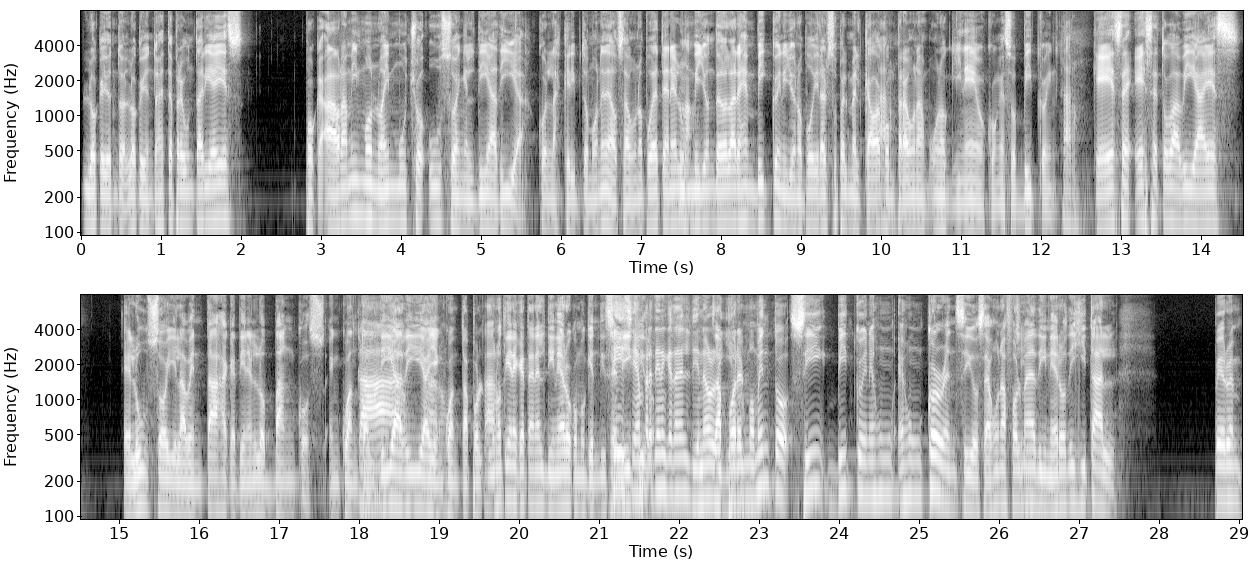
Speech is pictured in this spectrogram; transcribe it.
lo que yo lo que yo entonces te preguntaría es, porque ahora mismo no hay mucho uso en el día a día con las criptomonedas. O sea, uno puede tener No. un millón de dólares en Bitcoin y yo no puedo ir al supermercado a comprar una- unos guineos con esos Bitcoin. claro. Que ese, ese todavía es el uso y la ventaja que tienen los bancos en cuanto al día a día y en cuanto a... por- claro. Uno tiene que tener dinero como quien dice Sí, líquido. siempre tienen que tener el dinero O sea, líquido. por el momento, sí, Bitcoin es un, es un currency, o sea, es una forma Sí. de dinero digital, pero en,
